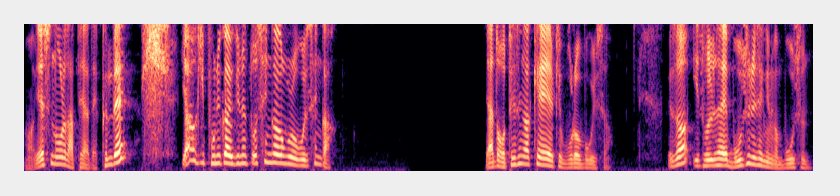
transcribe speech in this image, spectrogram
어, yes, no로 답해야 돼. 근데 야 여기 보니까 여기는 또 생각을 물어보고 생각. 야 너 어떻게 생각해? 이렇게 물어보고 있어. 그래서 이 돌사에 모순이 생기는 거야. 모순.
